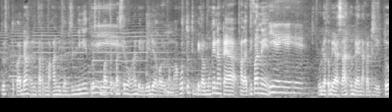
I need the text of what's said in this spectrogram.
Terus tuh kadang ntar makan di jam segini terus tempatnya pasti ruangnya beda-beda. Kalau mamaku tuh tipikal mungkin yang kayak Kalatifan nih. Iya iya iya. udah kebiasaan udah enak di situ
